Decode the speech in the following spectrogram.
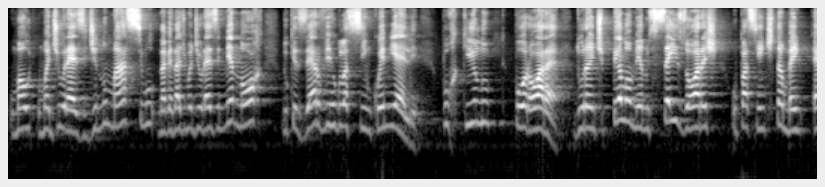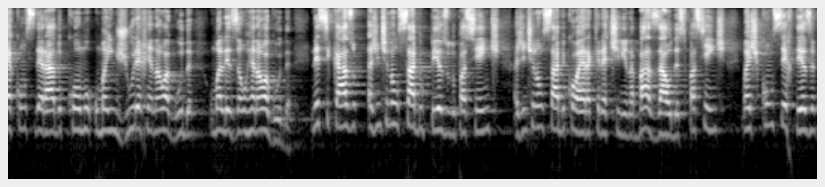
uma, uma diurese de, no máximo, na verdade, uma diurese menor do que 0,5 ml por quilo por hora durante pelo menos 6 horas, o paciente também é considerado como uma injúria renal aguda, uma lesão renal aguda. Nesse caso, a gente não sabe o peso do paciente, a gente não sabe qual era a creatinina basal desse paciente, mas com certeza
